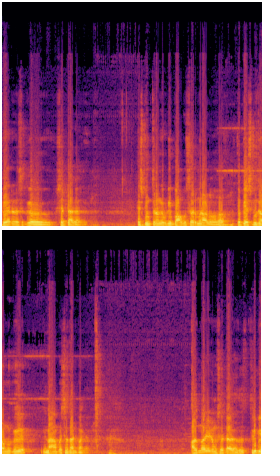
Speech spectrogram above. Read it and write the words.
பேரரசுக்கு செட் ஆகாது. எஸ்பி முத்துராங்க எப்படி பாபு சார் ஆளோ இப்போ எஸ்பி முத்துராமனுக்கு நான் பேச தான் அடிப்பாங்க. அது மாதிரி நமக்கு செட் ஆகாது. திருப்பி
